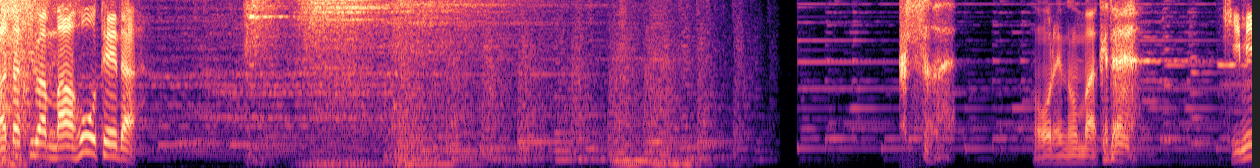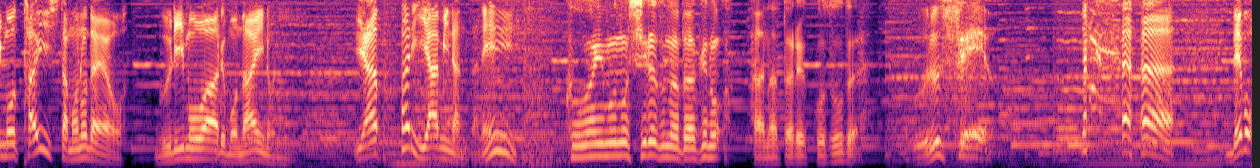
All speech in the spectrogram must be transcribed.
私は魔法帝だ。くそ俺の負けだ。君も大したものだよ。グリモワールもないのに。やっぱり闇なんだね。怖いもの知らずなだけの。放たれ小僧だ。うるせえよ。でも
